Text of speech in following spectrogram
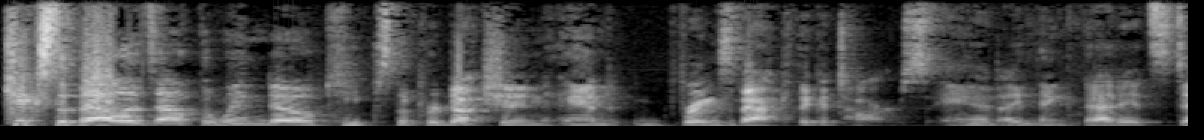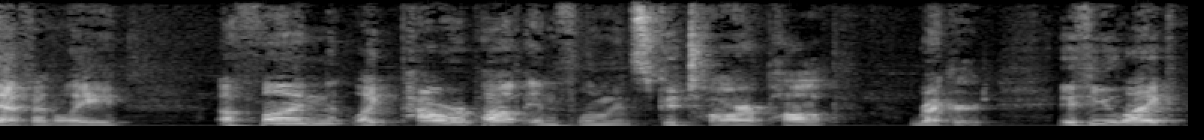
kicks the ballads out the window, keeps the production, and brings back the guitars. And I think that it's definitely a fun, like power pop influenced guitar pop record. If you like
